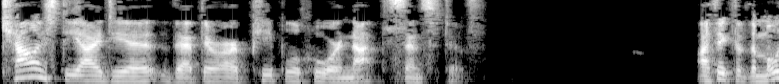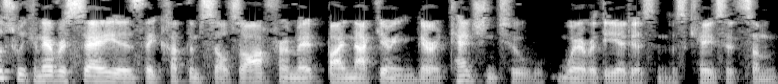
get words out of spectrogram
challenge the idea that there are people who are not sensitive I think that the most we can ever say is they cut themselves off from it by not giving their attention to whatever the it is. In this case, it's some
